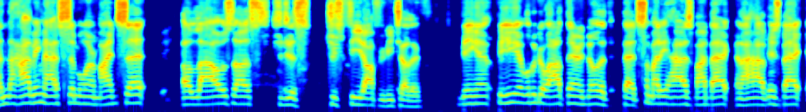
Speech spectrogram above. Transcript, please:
and having that similar mindset allows us to just just feed off of each other. Being a, being able to go out there and know that that somebody has my back and I have his back,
